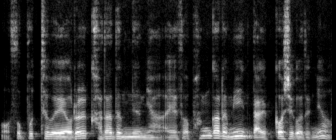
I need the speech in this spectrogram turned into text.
어, 소프트웨어를 가다듬느냐에서 판가름이 날 것이거든요.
